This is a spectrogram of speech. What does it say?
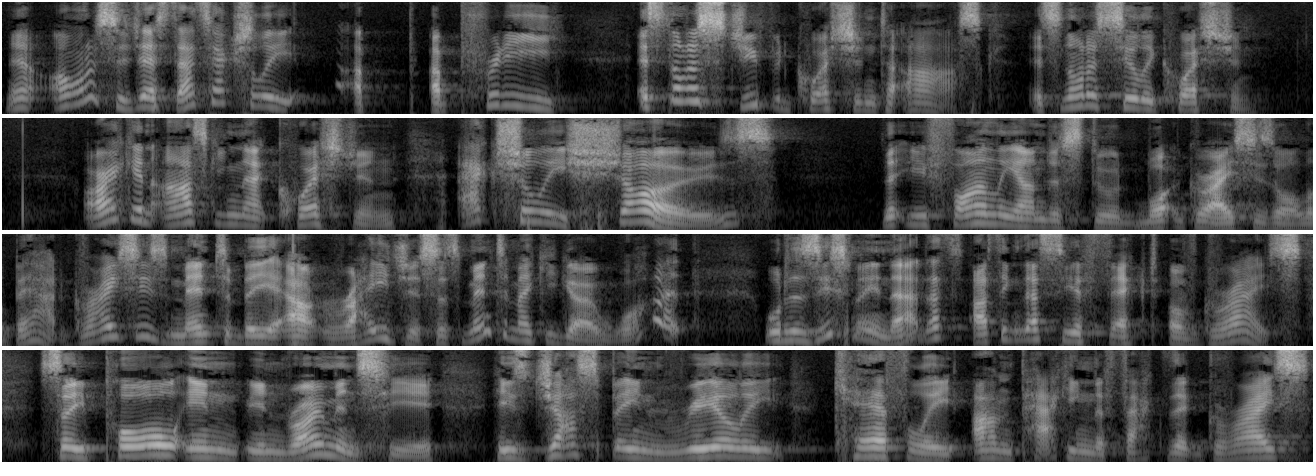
Now, I want to suggest that's actually a, a pretty it's not a stupid question to ask, it's not a silly question. I reckon asking that question actually shows that you finally understood what grace is all about. Grace is meant to be outrageous. It's meant to make you go, What? Well, does this mean that? That's, I think that's the effect of grace. See, Paul in, in Romans here, he's just been really carefully unpacking the fact that grace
